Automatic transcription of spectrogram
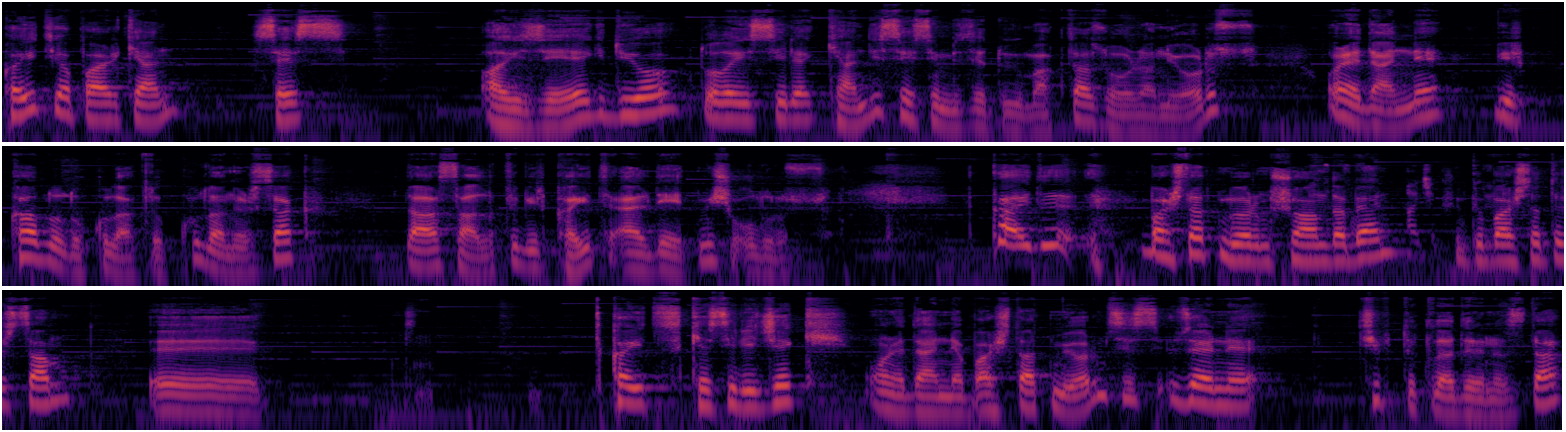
kayıt yaparken ses ahizeye gidiyor. Dolayısıyla kendi sesimizi duymakta zorlanıyoruz. O nedenle bir kablolu kulaklık kullanırsak daha sağlıklı bir kayıt elde etmiş oluruz. Kaydı başlatmıyorum şu anda ben. Çünkü başlatırsam eee kayıt kesilecek. O nedenle başlatmıyorum. Siz üzerine çift tıkladığınızda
